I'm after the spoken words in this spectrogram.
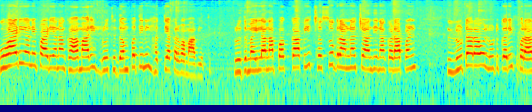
કુહાડી અને પાડિયાના ઘા મારી વૃદ્ધ દંપતીની હત્યા કરવામાં આવી હતી. વૃદ્ધ મહિલાના પગ કાપી છસો ગ્રામના ચાંદીના કડા પણ લૂંટારાઓ લૂંટ કરી ફરાર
